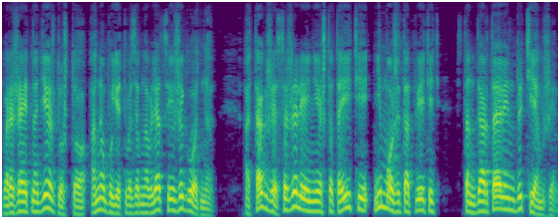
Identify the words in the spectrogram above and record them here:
выражает надежду, что оно будет возобновляться ежегодно, а также сожаление, что Таити не может ответить Стандарт-Айленду тем же.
